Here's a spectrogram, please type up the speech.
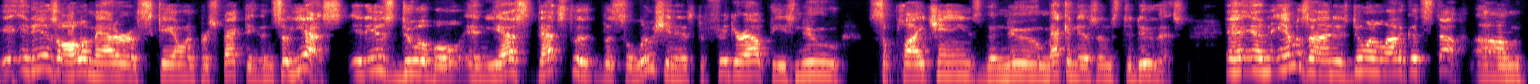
it is all a matter of scale and perspective. And so, yes, it is doable. And yes, that's the, the solution is to figure out these new supply chains, the new mechanisms to do this. And, and Amazon is doing a lot of good stuff. Um,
